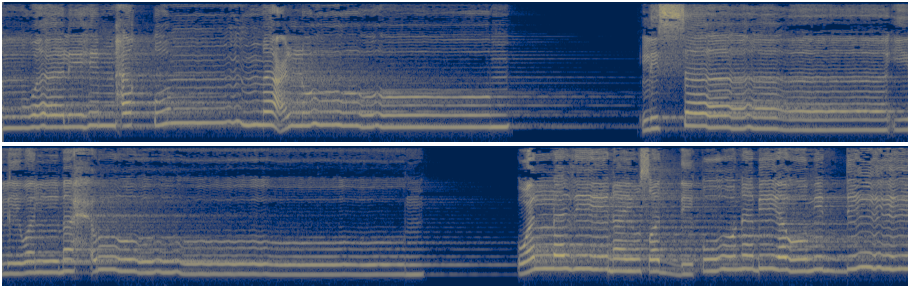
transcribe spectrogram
أموالهم حق معلوم للسائل والمحروم والذين يصدقون بيوم الدين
